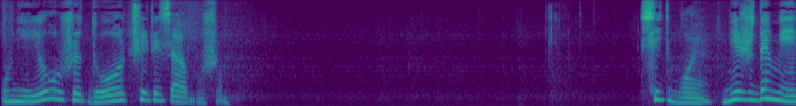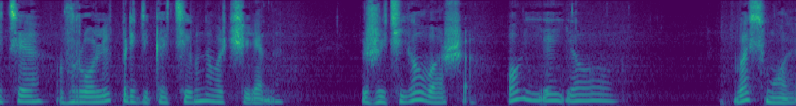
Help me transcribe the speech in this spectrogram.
У нее уже дочери замужем. Седьмое. Междометие в роли предикативного члена. Житье ваше. Ой-ой-ой. Восьмое.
